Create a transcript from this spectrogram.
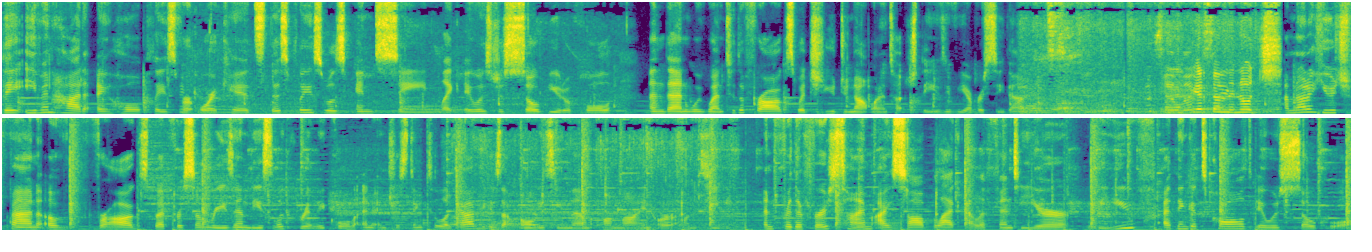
They even had a whole place for orchids. This place was insane. Like, it was just so beautiful. And then we went to the frogs, which you do not want to touch these if you ever see them. I'm not a huge fan of frogs, but for some reason these look really cool and interesting to look at because I've only seen them online or on TV. And for the first time, I saw black elephant ear leaf, I think it's called. It was so cool.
